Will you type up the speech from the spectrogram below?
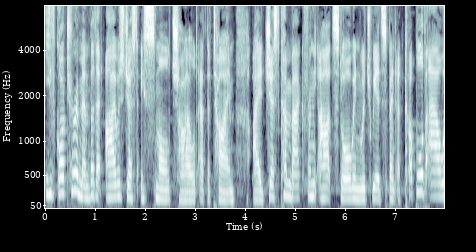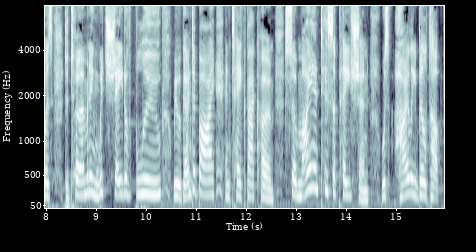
You've got to remember that I was just a small child at the time. I had just come back from the art store in which we had spent a couple of hours determining which shade of blue we were going to buy and take back home. So my anticipation was highly built up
